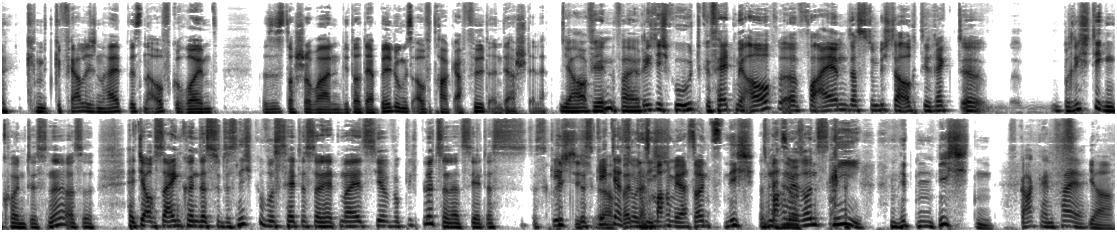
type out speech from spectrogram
mit gefährlichen Halbwissen aufgeräumt. Das ist doch schon mal wieder der Bildungsauftrag erfüllt an der Stelle. Ja, auf jeden Fall. Richtig gut. Gefällt mir auch. Äh, vor allem, dass du mich da auch direkt äh, berichtigen konntest. Ne? Also hätte ja auch sein können, dass du das nicht gewusst hättest, dann hätten wir jetzt hier wirklich Blödsinn erzählt. Das, das geht, das geht ja, so Das nicht. machen wir ja sonst nicht. das machen wir Also, sonst nie. mitnichten. Auf gar keinen Fall. Ja.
